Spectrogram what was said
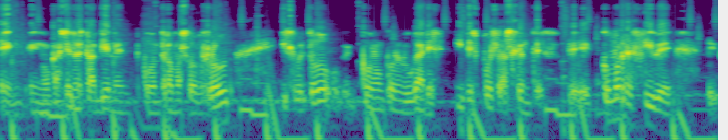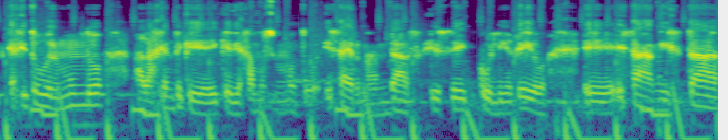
en, ocasiones también encontramos off-road, y sobre todo con, lugares y después las gentes. Eh, ¿Cómo recibe eh, casi todo el mundo a la gente que, viajamos en moto? Esa hermandad, ese coligueo, eh, esa amistad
